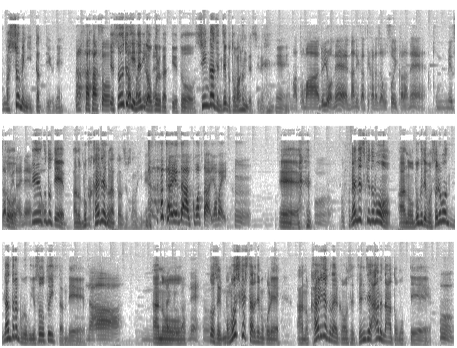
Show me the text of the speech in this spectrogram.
真正面に行ったっていうね。そうでそういう時に何が起こるるかっていうと、新幹線全部止まるんですよね。ええまあ、止まるよね。何かってからじゃ遅いからね。止めざるを得ないね。ということで、あの僕、帰れなくなったんですよ、その日ね。う ん大変だ困ったやばい。うん。ええうん。なんですけども、あの僕でもそれもなんとなく僕、予想ついてたんで、なあ。うんあのね、うんそうですね、もうもしかしたらでもこれ、あの帰れなくなる可能性全然あるなと思って、うん。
